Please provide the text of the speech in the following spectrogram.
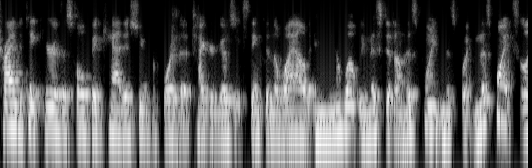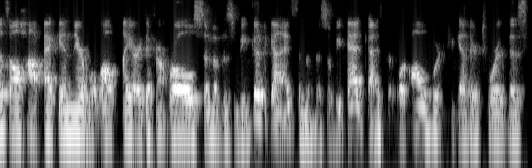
trying to take care of this whole big cat issue before the tiger goes extinct in the wild. And you know what? We missed it on this point and this point and this point. So let's all hop back in there. We'll all play our different roles. Some of us will be good guys, some of us will be bad guys, but we'll all work together toward this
